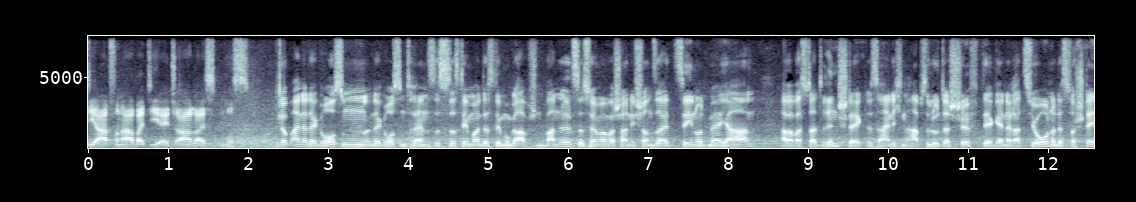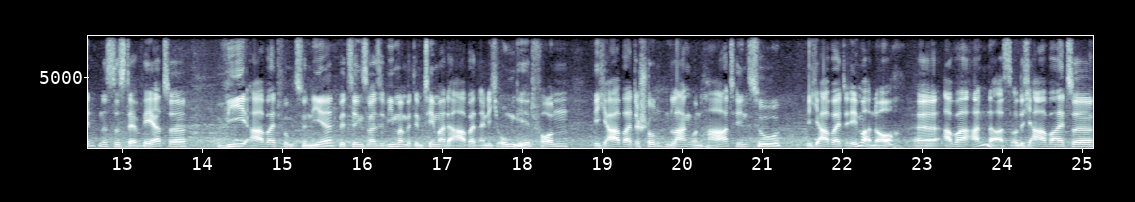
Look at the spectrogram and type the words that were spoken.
die Art von Arbeit, die HR leisten muss? Ich glaube, einer der großen, der großen Trends ist das Thema des demografischen Wandels. Das hören wir wahrscheinlich schon seit zehn und mehr Jahren. Aber was da drin steckt, ist eigentlich ein absoluter Shift der Generation und des Verständnisses der Werte, wie Arbeit funktioniert, beziehungsweise wie man mit dem Thema der Arbeit eigentlich umgeht. Von ich arbeite stundenlang und hart hinzu, ich arbeite immer noch, äh, aber anders. Und ich arbeite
